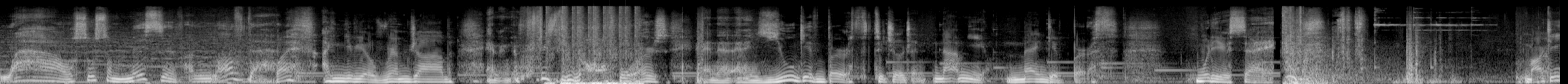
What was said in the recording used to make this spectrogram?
Wow, so submissive. I love that. What? I can give you a rim job and then fist you in all fours, and then, and then you give birth to children. Not me. Men give birth. What do you say? Maki?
